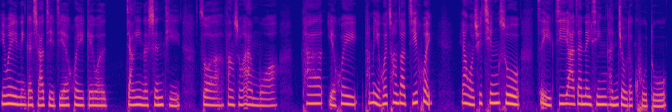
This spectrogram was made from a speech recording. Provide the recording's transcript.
因为那个小姐姐会给我僵硬的身体做放松按摩，她也会，他们也会创造机会。让我去倾诉自己积压在内心很久的苦毒，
